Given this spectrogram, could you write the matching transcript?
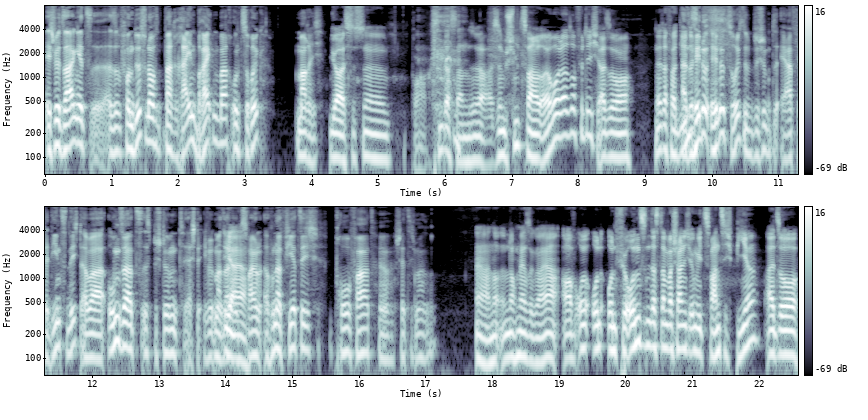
ich würde sagen jetzt, also von Düsseldorf nach Rhein-Breitenbach und zurück mache ich. Ja, es ist, äh, boah, was sind das dann? Ja, das sind bestimmt 200 Euro oder so für dich. Also netter Verdienst. Also hin und, hin und zurück sind bestimmt, ja, Verdienst nicht, aber Umsatz ist bestimmt, ich würde mal sagen, ja, ja. 200, 140 pro Fahrt, ja, schätze ich mal so. Ja, noch, noch mehr sogar, ja. Auf, und, und für uns sind das dann wahrscheinlich irgendwie 20 Bier. Also,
